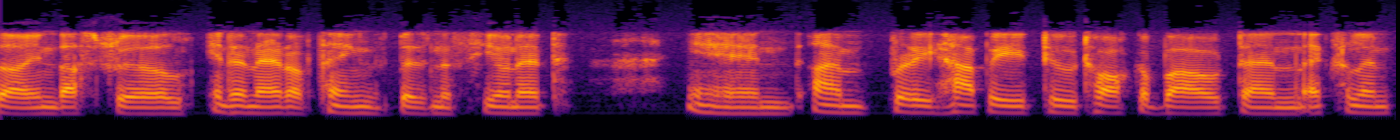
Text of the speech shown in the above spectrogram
uh, Industrial Internet of Things business unit. And I'm pretty happy to talk about an excellent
